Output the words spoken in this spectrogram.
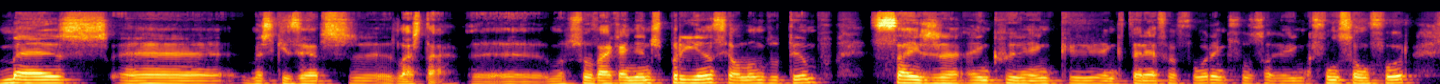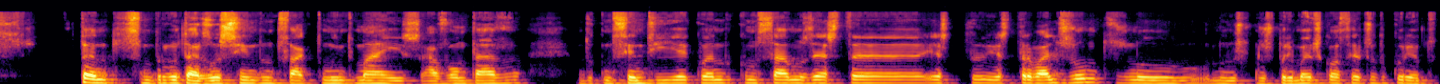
Mas, uh, mas se quiseres, uh, lá está. Uh, uma pessoa vai ganhando experiência ao longo do tempo, seja em que, em que, em que tarefa for, em que, função, em que função for. Portanto, se me perguntares, hoje sinto-me de facto muito mais à vontade do que me sentia quando começámos esta, este, este trabalho juntos no, nos, nos primeiros concertos do Coreto.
